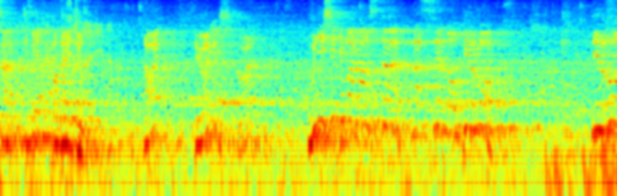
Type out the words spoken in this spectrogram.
кажется, тебе подойдет. Давай? Договорились? Давай. Внесите, пожалуйста, на сцену перо. Перо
